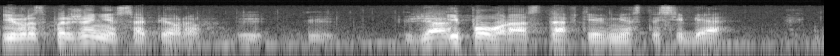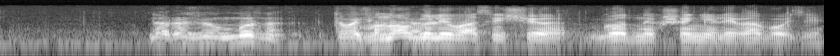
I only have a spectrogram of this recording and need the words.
И в распоряжение саперов. И- и- Я? И повара оставьте вместо себя. Да разве можно? Товарищ Много капитан? ли у вас еще годных шинелей в обозе?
